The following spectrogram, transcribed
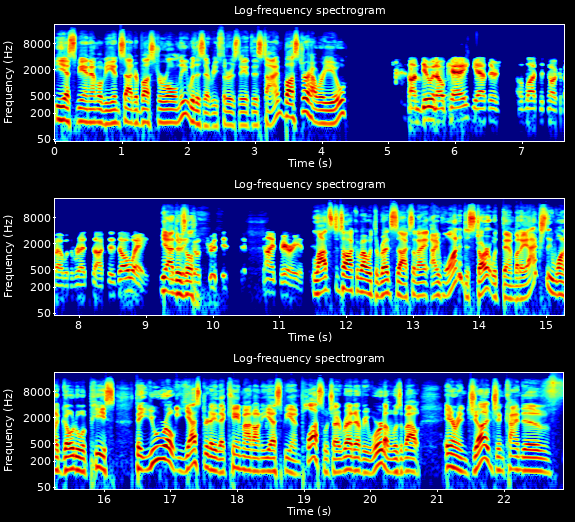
ESPN MLB insider Buster Olney with us every Thursday at this time. Buster, how are you? I'm doing okay. Yeah, there's a lot to talk about with the Red Sox, as always. Yeah, there's a go through this time period. Lots to talk about with the Red Sox, and I, I wanted to start with them, but I actually want to go to a piece that you wrote yesterday that came out on ESPN Plus, which I read every word of. Was about Aaron Judge and kind of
